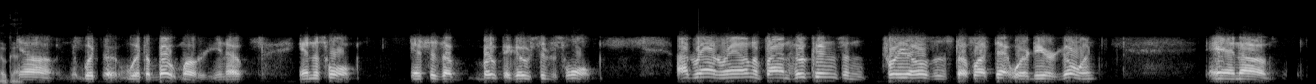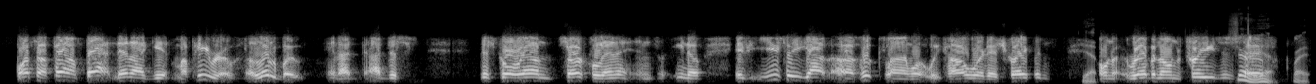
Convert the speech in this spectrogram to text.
Okay. uh, with the with a boat motor, you know, in the swamp. This is a boat that goes through the swamp. I'd ride around and find hookings and trails and stuff like that where deer are going. And uh, once I found that, then I'd get my pirogue, a little boat, and I'd, I'd just just go around circle in it. And you know, if usually you got a hook line, what we call, where they're scraping Yep. on rubbing on the trees and Sure. stuff Yeah. Right.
